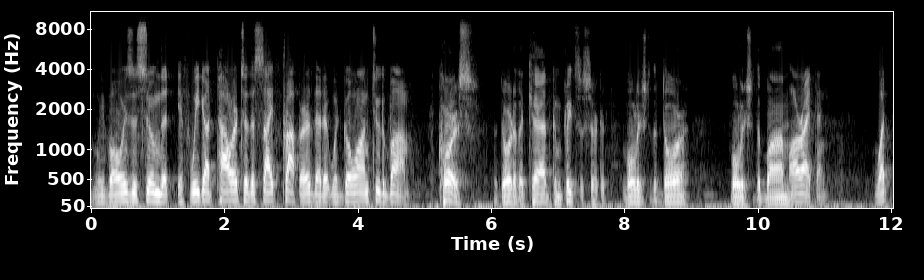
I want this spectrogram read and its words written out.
We've always assumed that if we got power to the site proper, that it would go on to the bomb. Of course. The door to the cab completes the circuit. Voltage to the door, voltage to the bomb. All right, then. What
